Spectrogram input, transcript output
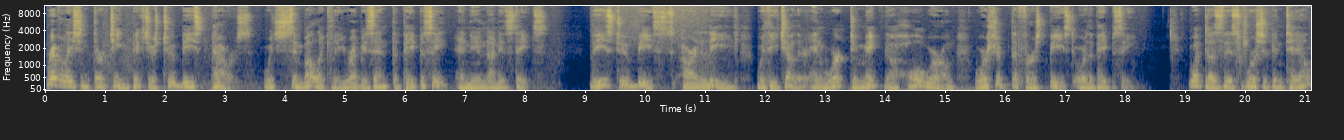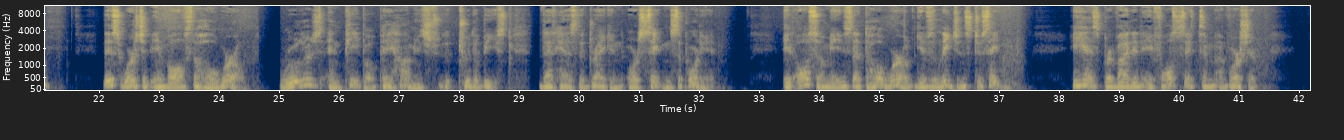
Revelation 13 pictures two beast powers, which symbolically represent the papacy and the United States. These two beasts are in league with each other and work to make the whole world worship the first beast or the papacy. What does this worship entail? This worship involves the whole world. Rulers and people pay homage to the beast that has the dragon or Satan supporting it. It also means that the whole world gives allegiance to Satan. He has provided a false system of worship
